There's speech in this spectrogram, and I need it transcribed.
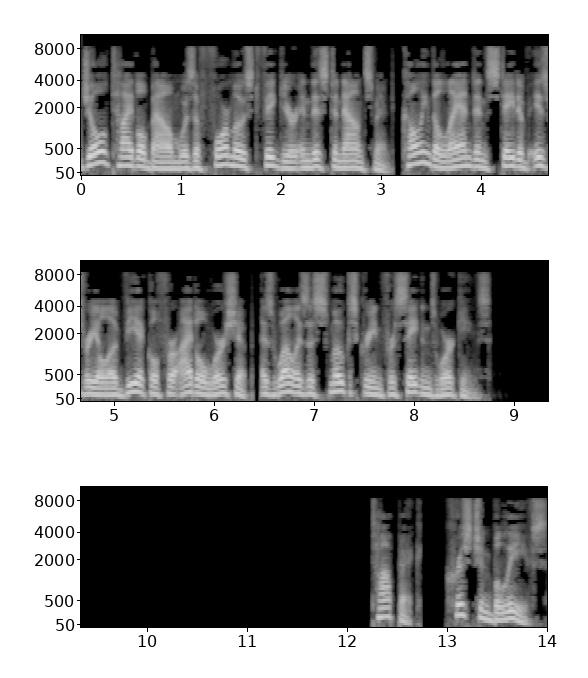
Joel Teitelbaum was a foremost figure in this denouncement, calling the land and state of Israel a vehicle for idol worship, as well as a smokescreen for Satan's workings. Christian beliefs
